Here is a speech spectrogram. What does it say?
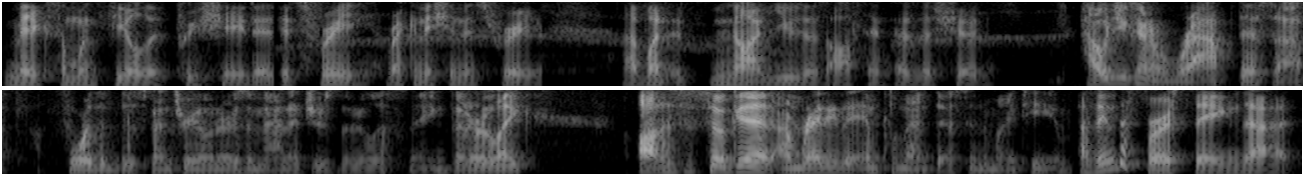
make someone feel appreciated. It's free. Recognition is free, uh, but it's not used as often as it should. How would you kind of wrap this up for the dispensary owners and managers that are listening that are like, oh, this is so good. I'm ready to implement this into my team. I think the first thing that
